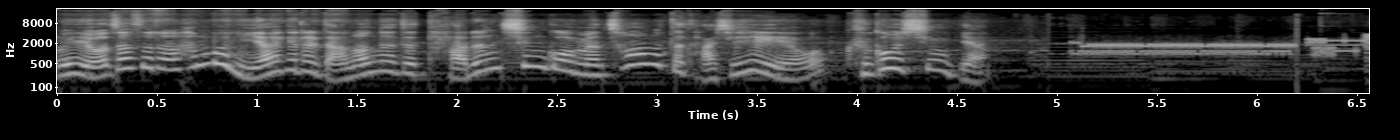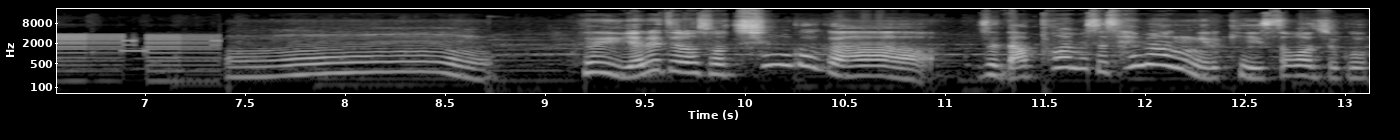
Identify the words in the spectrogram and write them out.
왜 여자들은 한 번 이야기를 나눴는데 다른 친구 오면 처음부터 다시 해요? 그거 신기야. 어, 그 예를 들어서 친구가 이제 나 포함해서 세 명 이렇게 있어가지고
